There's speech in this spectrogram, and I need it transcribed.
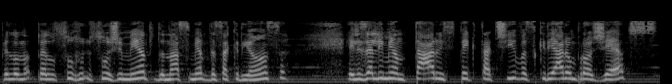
pelo, pelo surgimento, do nascimento dessa criança. Eles alimentaram expectativas, criaram projetos.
